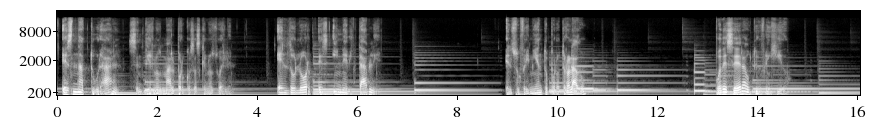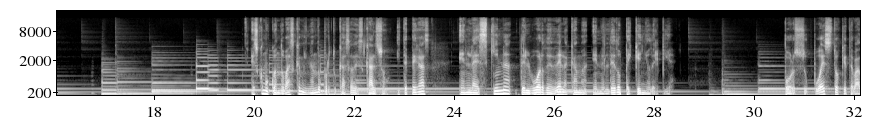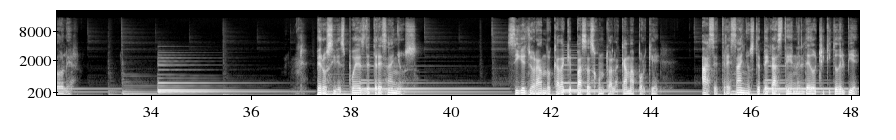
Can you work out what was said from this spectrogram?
Es natural sentirnos mal por cosas que nos duelen. El dolor es inevitable. el sufrimiento, por otro lado, puede ser autoinfligido. Es como cuando vas caminando por tu casa descalzo y te pegas en la esquina del borde de la cama en el dedo pequeño del pie. Por supuesto que te va a doler. Pero si después de tres años sigues llorando cada que pasas junto a la cama porque hace tres años te pegaste en el dedo chiquito del pie,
